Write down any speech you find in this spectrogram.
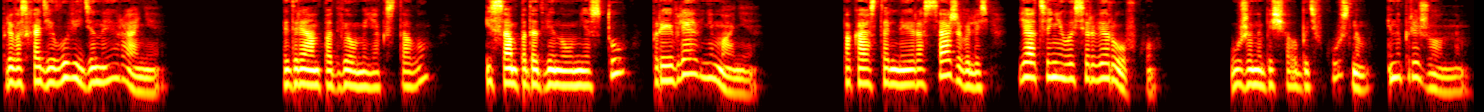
превосходил увиденные ранее. Эдриан подвел меня к столу и сам пододвинул мне стул, проявляя внимание. Пока остальные рассаживались, я оценила сервировку. Ужин обещал быть вкусным и напряженным.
